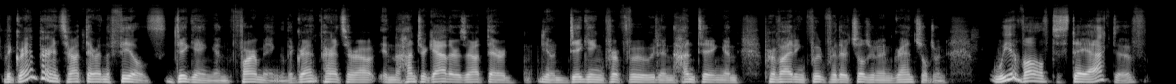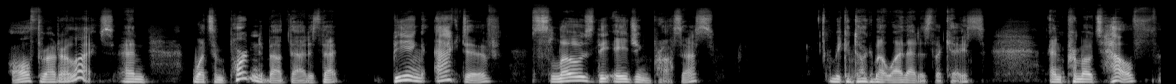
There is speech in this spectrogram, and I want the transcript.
the grandparents are out there in the fields digging and farming. The grandparents are out in the hunter gatherers are out there, you know, digging for food and hunting and providing food for their children and grandchildren. We evolved to stay active all throughout our lives. And what's important about that is that being active slows the aging process. We can talk about why that is the case and promotes health,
